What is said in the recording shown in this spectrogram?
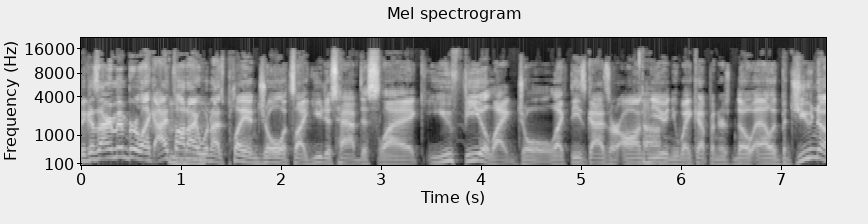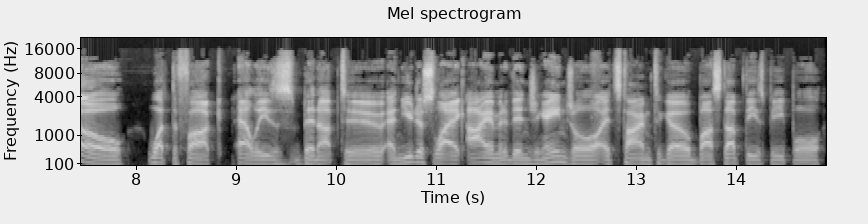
Because I remember, like, I thought I Mhm. when I was playing Joel, it's like you just have this, like, you feel like Joel, like these guys are on Uh-huh. you, and you wake up and there's no Ellie, but you know what the fuck Ellie's been up to, and you just like, I am an avenging angel. It's time to go bust up these people.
